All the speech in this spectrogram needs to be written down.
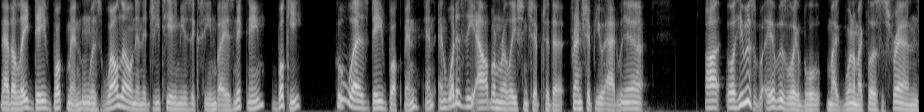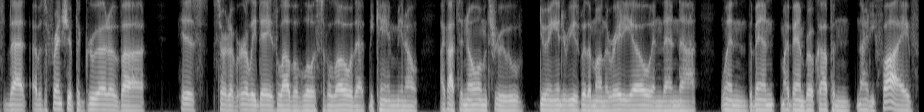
Now, the late Dave Bookman mm. was well known in the GTA music scene by his nickname, Bookie. Who was Dave Bookman, and, and what is the album relationship to the friendship you had with yeah. Uh, well, he was it was like my one of my closest friends that it was a friendship that grew out of uh, his sort of early days love of Lowest of the Low that became you know I got to know him through doing interviews with him on the radio, and then uh, when the band my band broke up in '95,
